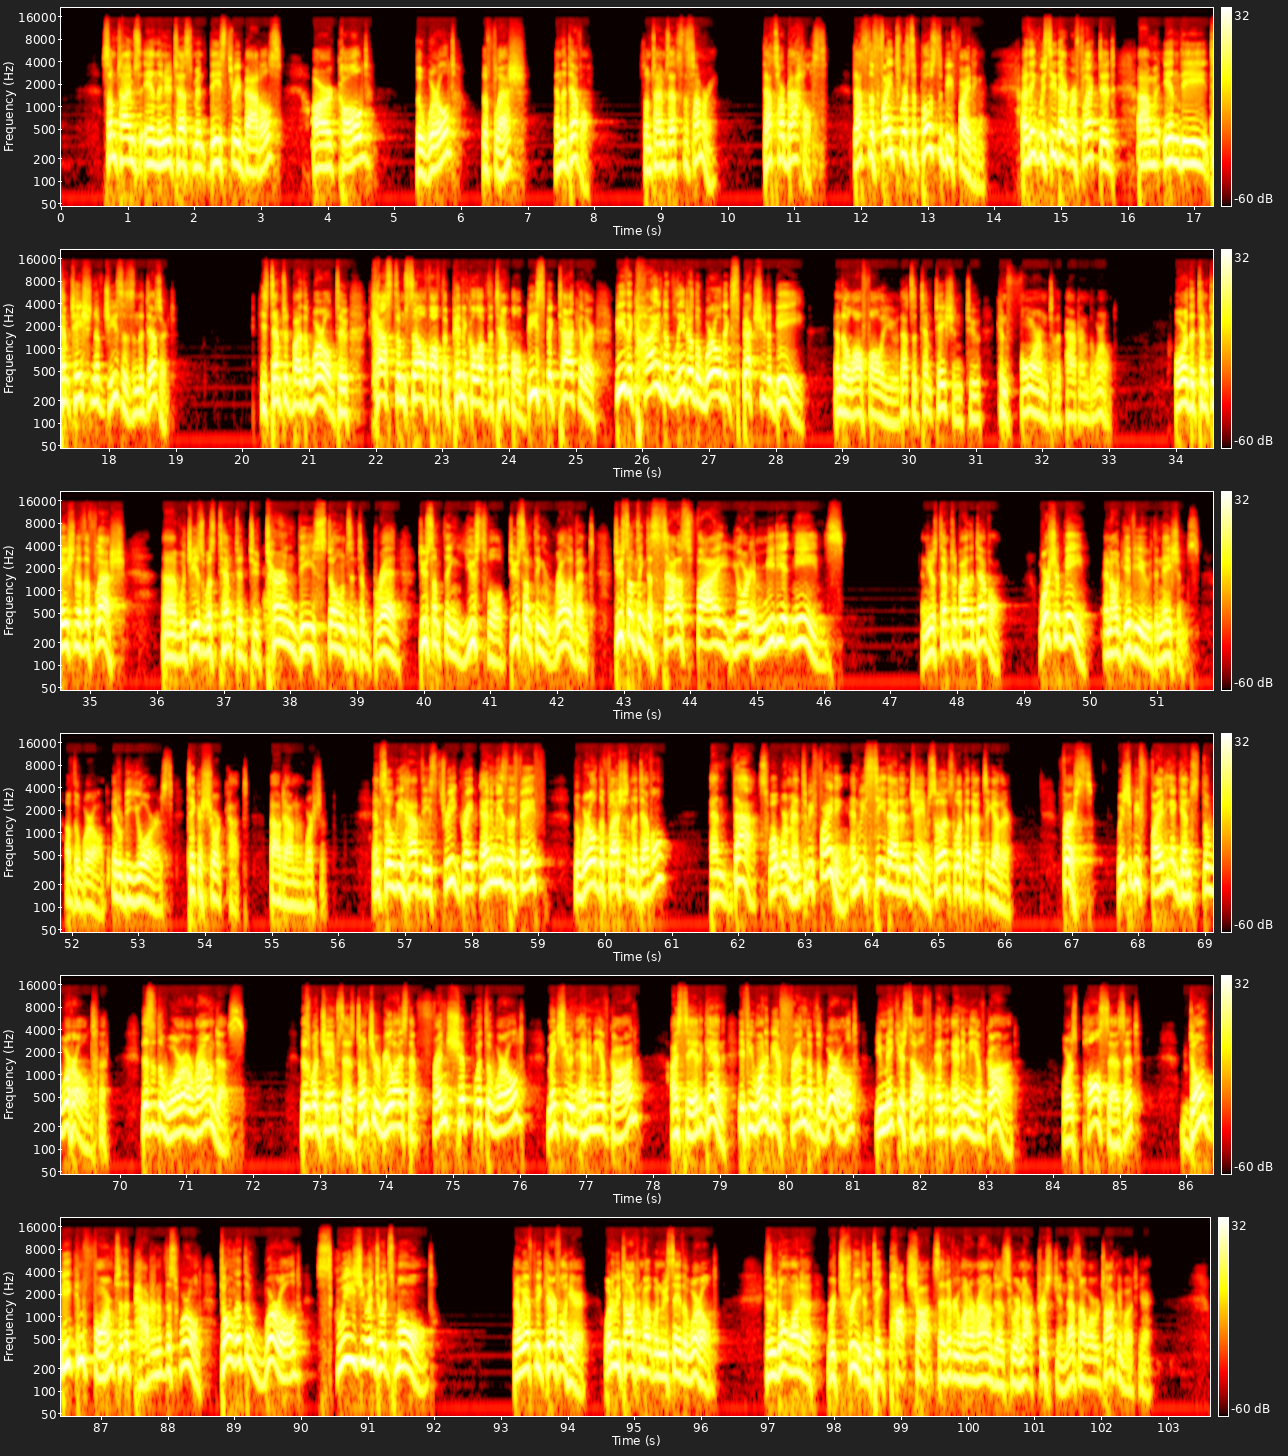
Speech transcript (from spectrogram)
Sometimes in the New Testament, these three battles are called the world, the flesh, and the devil. Sometimes that's the summary. That's our battles. That's the fights we're supposed to be fighting. I think we see that reflected um, in the temptation of Jesus in the desert. He's tempted by the world to cast himself off the pinnacle of the temple, be spectacular, be the kind of leader the world expects you to be, and they'll all follow you. That's a temptation to conform to the pattern of the world. Or the temptation of the flesh uh, where Jesus was tempted to turn these stones into bread, do something useful, do something relevant, do something to satisfy your immediate needs. And he was tempted by the devil. Worship me, and I'll give you the nations of the world. It'll be yours. Take a shortcut, bow down and worship. And so we have these three great enemies of the faith the world, the flesh, and the devil. And that's what we're meant to be fighting. And we see that in James. So let's look at that together. First, we should be fighting against the world. this is the war around us. This is what James says. Don't you realize that friendship with the world makes you an enemy of God? I say it again. If you want to be a friend of the world, you make yourself an enemy of God. Or as Paul says it, don't be conformed to the pattern of this world. Don't let the world squeeze you into its mold. Now we have to be careful here. What are we talking about when we say the world? Because we don't want to retreat and take pot shots at everyone around us who are not Christian. That's not what we're talking about here.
